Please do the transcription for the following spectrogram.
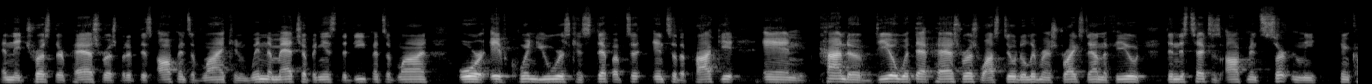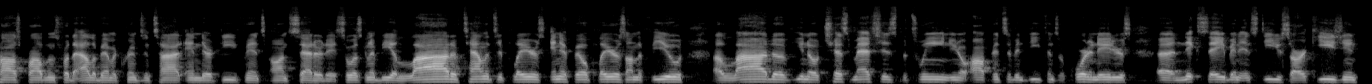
and they trust their pass rush. But if this offensive line can win the matchup against the defensive line, or if Quinn Ewers can step up to, into the pocket and kind of deal with that pass rush while still delivering strikes down the field, then this Texas offense certainly can cause problems for the Alabama Crimson Tide and their defense on Saturday. So it's going to be a lot of talented players, NFL players on the field, a lot of, you know, chess matches between, you know, offensive and defensive coordinators, uh, Nick Saban and Steve Sarkisian.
